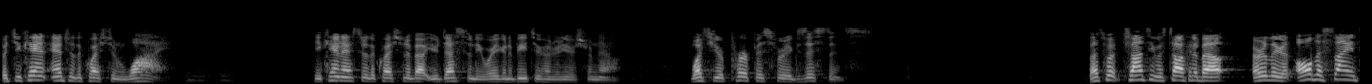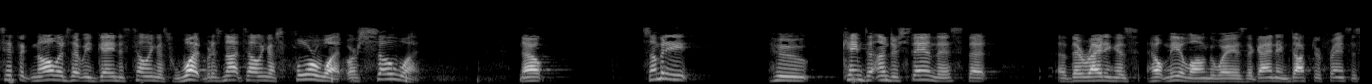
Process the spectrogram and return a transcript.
but you can't answer the question why. You can't answer the question about your destiny, where you're going to be 200 years from now. What's your purpose for existence? That's what Chauncey was talking about earlier. All the scientific knowledge that we've gained is telling us what, but it's not telling us for what or so what. Now, somebody who came to understand this, that uh, their writing has helped me along the way, is a guy named Dr. Francis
